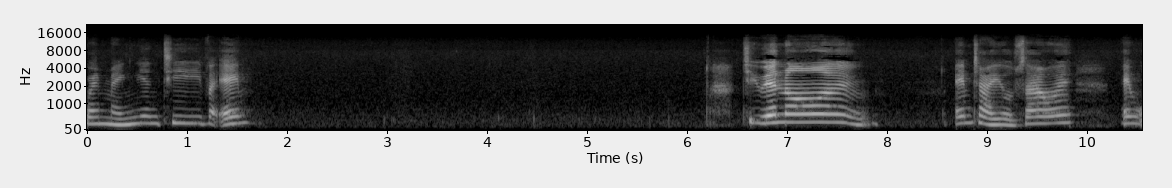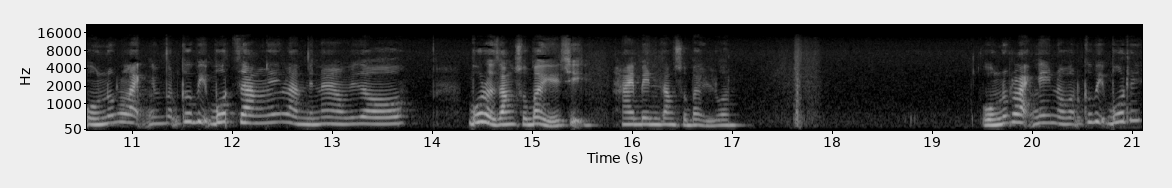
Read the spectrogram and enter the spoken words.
Quay máy nghiêng chi vậy em? Chị Uyên ơi, Em chả hiểu sao ấy. Em uống nước lạnh em vẫn cứ bị bốt răng ấy, Làm thế nào bây giờ? Bốt ở răng số 7 ấy chị, Hai bên răng số 7 luôn. Uống nước lạnh ấy, nó vẫn cứ bị bốt ấy.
